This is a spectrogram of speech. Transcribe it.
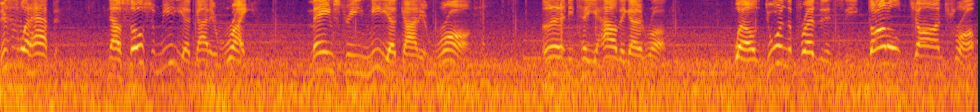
this is what happened. Now, social media got it right mainstream media got it wrong. Let me tell you how they got it wrong. Well, during the presidency, Donald John Trump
